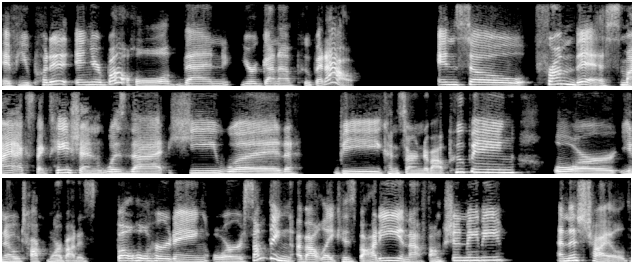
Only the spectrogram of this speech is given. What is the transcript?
if you put it in your butthole, then you're gonna poop it out. And so from this, my expectation was that he would be concerned about pooping or, you know, talk more about his butthole hurting or something about like his body and that function, maybe. And this child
